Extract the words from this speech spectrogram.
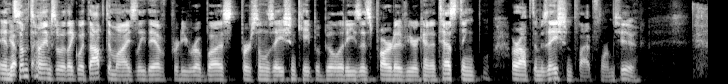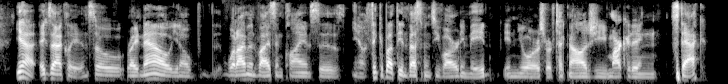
And yep. sometimes with like with Optimizely, they have pretty robust personalization capabilities as part of your kind of testing or optimization platform too. Yeah, exactly. And so right now, you know, what I'm advising clients is, you know, think about the investments you've already made in your sort of technology marketing stack.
